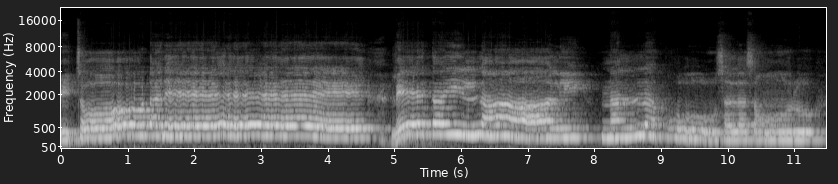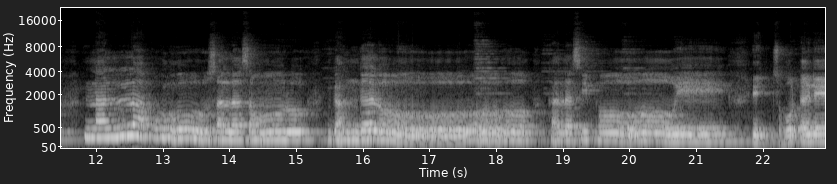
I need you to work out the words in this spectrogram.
ఇచోటనే లేత ఇల్లాలి నల్ల పూసల సౌరు నల్ల పూసల సౌరు గంగలో కలసిపోయే ఇచ్చోటనే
